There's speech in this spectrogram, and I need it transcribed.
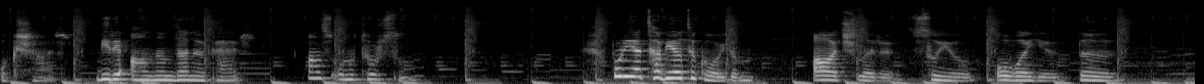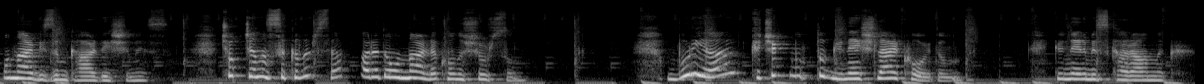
okşar, biri alnından öper. Az unutursun. Buraya tabiatı koydum. Ağaçları, suyu, ovayı, dağı, onlar bizim kardeşimiz. Çok canın sıkılırsa arada onlarla konuşursun. Buraya küçük mutlu güneşler koydum. Günlerimiz karanlık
